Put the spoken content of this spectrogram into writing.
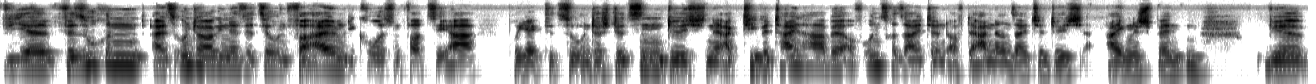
Wir versuchen als Unterorganisation vor allem die großen VCA Projekte zu unterstützen durch eine aktive Teilhabe auf unserer Seite und auf der anderen Seite durch eigene Spenden. Wir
